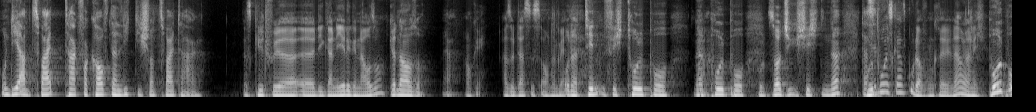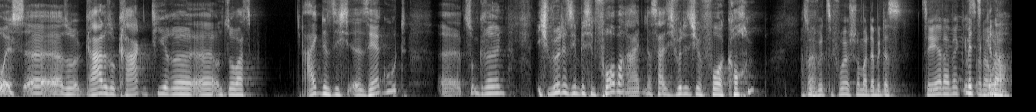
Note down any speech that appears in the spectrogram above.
und die am zweiten Tag verkauft, dann liegt die schon zwei Tage. Das gilt für äh, die Garnele genauso? Genauso. Ja. Okay. Also das ist auch eine Mehr. Oder Tintenfisch, Tulpo, ne, Ja. Pulpo, solche Geschichten. Ne? Das Pulpo ist ganz gut auf dem Grill, ne? Oder nicht? Pulpo ist, äh, also gerade so Kragentiere äh, und sowas, eignen sich äh, sehr gut äh, zum Grillen. Ich würde sie ein bisschen vorbereiten, das heißt, ich würde sie vorher kochen. Achso, würdest du vorher schon mal, damit das Zäher da weg ist? Mit, oder, genau. Oder?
